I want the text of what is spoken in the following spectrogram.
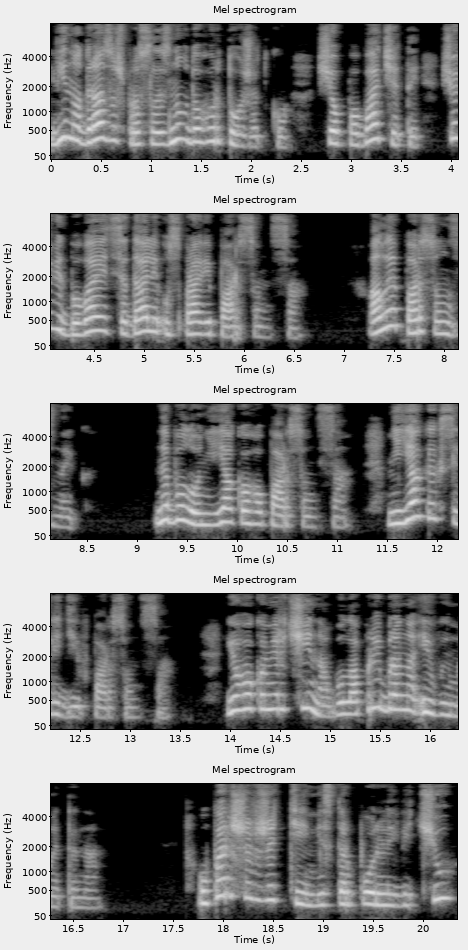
він одразу ж прослизнув до гуртожитку, щоб побачити, що відбувається далі у справі Парсонса. Але Парсон зник. Не було ніякого Парсонса, ніяких слідів Парсонса. Його комірчина була прибрана і виметена. Уперше в житті містер Поллі відчув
